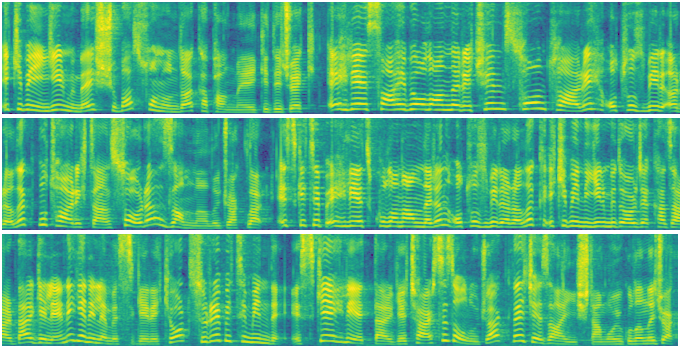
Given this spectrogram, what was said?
2025 Şubat sonunda kapanmaya gidecek. Ehliyet sahibi olanlar için son tarih 31 Aralık. Bu tarihten sonra zamla alacaklar. Eski tip ehliyet kullananların 31 Aralık 2024'e kadar belgelerini yenilemesi gerekiyor. Süre bitiminde eski ehliyetler geçersiz olacak ve cezai işlem uygulanacak.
